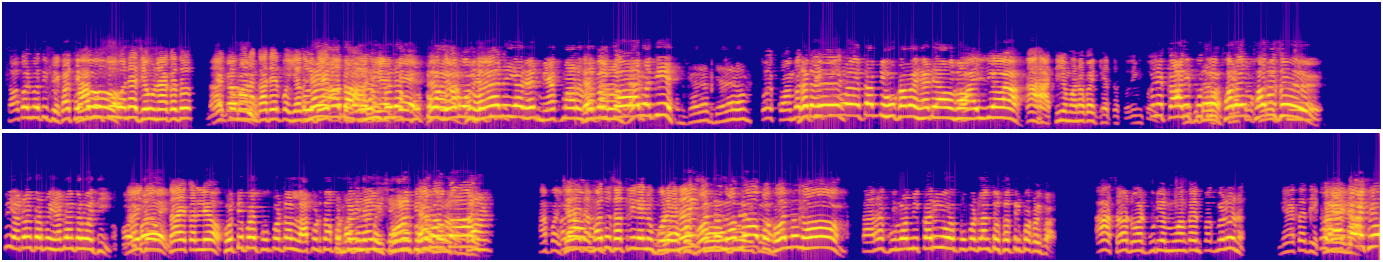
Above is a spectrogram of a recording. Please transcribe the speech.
સાબરમતી ભેગા થઈ મામુ તું અને જેવું ના કરતો એક તો મારા કરું. પૈસા તો છે જ. આ દારૂ છે ને, ખોટું હેડ, હોય. હેડ, હું હેડ. જતી નહીં યાર, હેડ મેક મારે છે તારો. હેડ વધી. ઘેર હેડ, ઘેર કોઈ કોમ જ નહીં. તમને શું ખબર હેડે આવો છો આઈ આ હાથીએ મને કોઈ કહેતો તો કોઈ. કાળી કૂતરી ફરે ફરે છે તું કર ભાઈ હેડવા કરવાથી નહીં જાઉં. થાય કરી લ્યો. ખોટી ભાઈ પોપટલાલ લાપડ તાપડ તમારે કરીને પૈસા ઘોડા નથી પીતા આપવા. કરો. આ પૈસા નહીં, તો છત્રી લઈને રહ્યો નહીં? ભગવાનનું નામ લેવો, ભગવાનનું નામ. તારે ગુલામી કરી હોય પોપટલાલ તો છત્રી પકડી પા આ સ દોઢ ફૂટિયો મું અંકલ પગ મેલ્યો ને ને દેખાય ના છે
